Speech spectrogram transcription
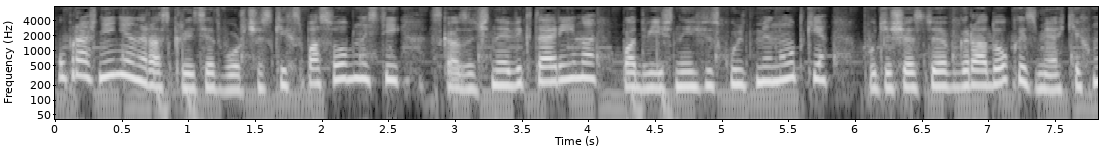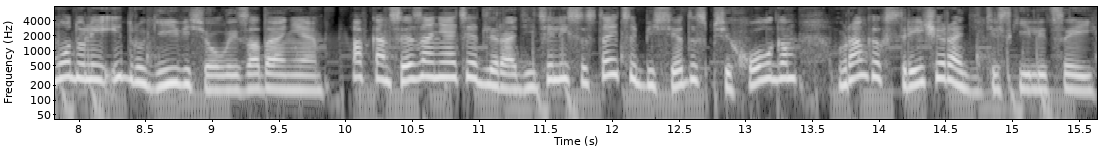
упражнения на раскрытие творческих способностей, сказочная викторина, подвижные физкульт-минутки, путешествие в городок из мягких модулей и другие веселые задания. А в конце занятия для родителей состоится беседа с психологом в рамках встречи «Родительский лицей».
